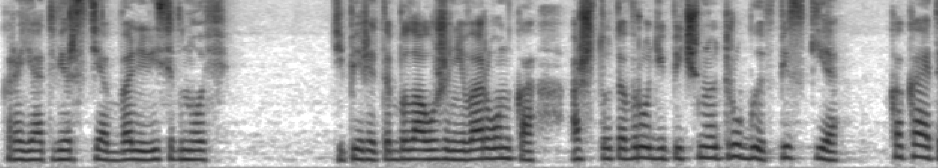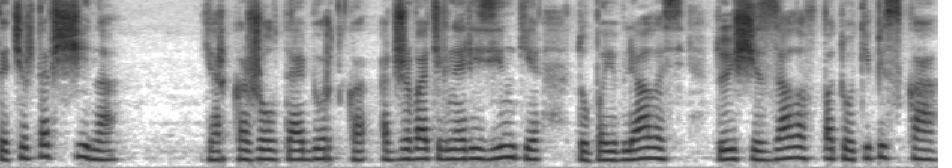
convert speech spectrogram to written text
Края отверстия обвалились вновь. Теперь это была уже не воронка, а что-то вроде печной трубы в песке, какая-то чертовщина. Ярко-желтая обертка от жевательной резинки то появлялась, то исчезала в потоке песка.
